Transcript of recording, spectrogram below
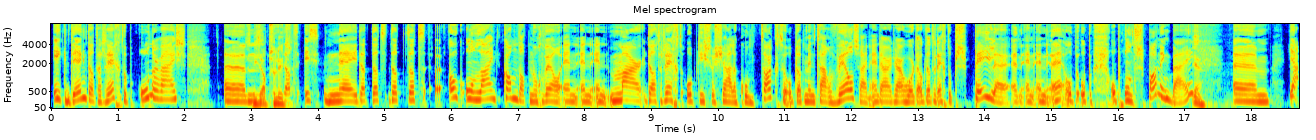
ik denk dat recht op onderwijs Um, is niet absoluut. Dat is nee, dat, dat, dat, dat ook online kan dat nog wel. En, en, en, maar dat recht op die sociale contacten, op dat mentaal welzijn. En daar, daar hoort ook dat recht op spelen en, en, en hè, op, op, op ontspanning bij. Ja. Ehm, ja,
